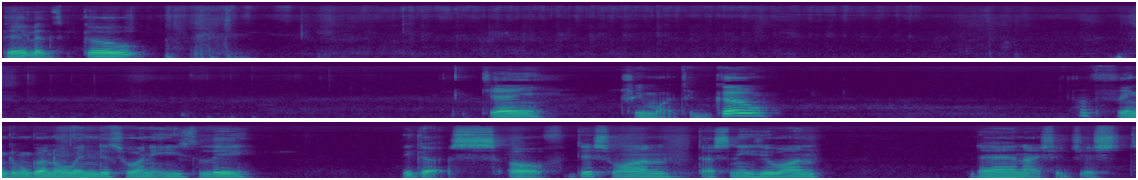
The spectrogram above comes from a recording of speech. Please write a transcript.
Okay, let's go. Okay, three more to go. I think I'm gonna win this one easily because of this one. That's an easy one. Then I should just,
